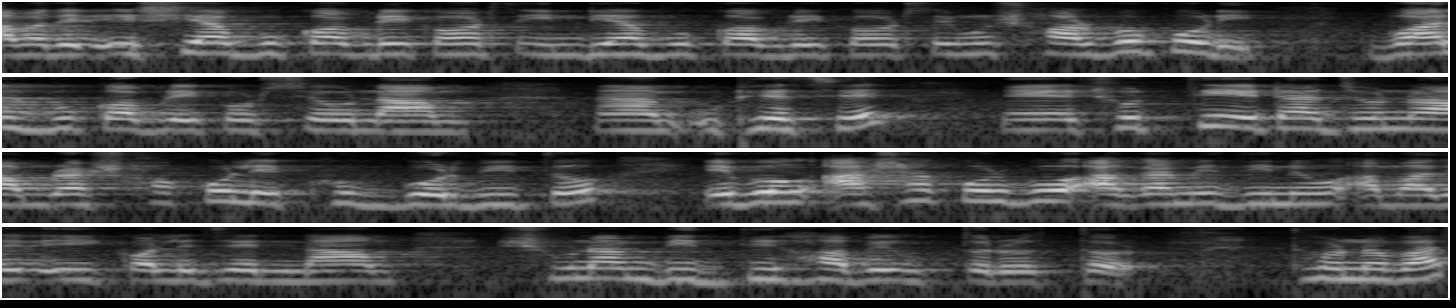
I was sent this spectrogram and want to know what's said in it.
আমাদের Asia book of records India book of records এবং সর্বোপরি ওয়ার্ল্ড বুক অফ রেকর্ডসেও নাম উঠেছে। সত্যি এটার জন্য আমরা সকলে খুব গর্বিত এবং আশা করব আগামী দিনেও আমাদের এই কলেজের নাম সুনাম বৃদ্ধি হবে উত্তরোত্তর। ধন্যবাদ।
